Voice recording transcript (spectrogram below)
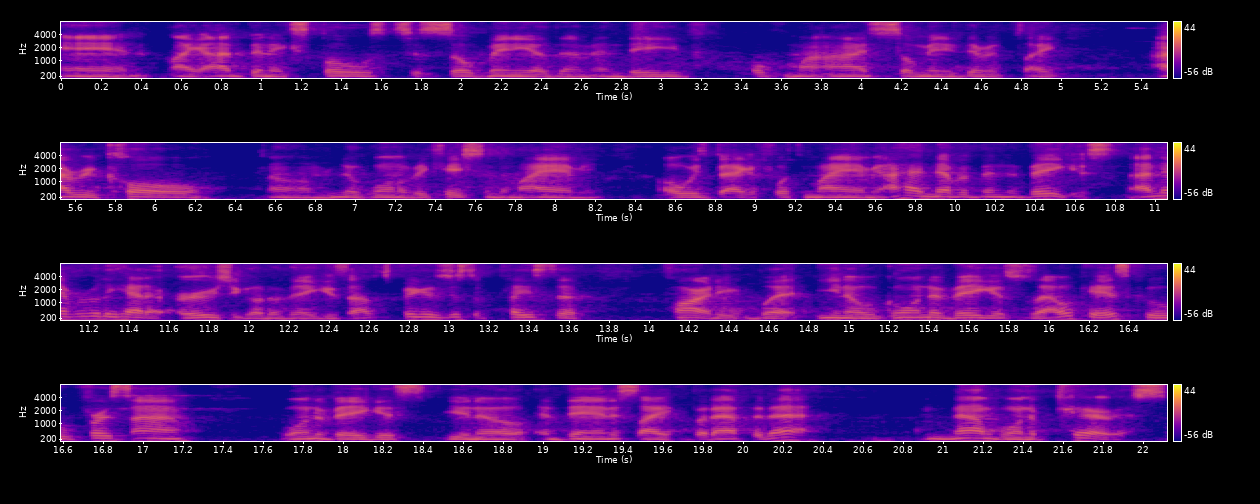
and like I've been exposed to so many of them, and they've opened my eyes so many different. Like I recall, um, you know, going on vacation to Miami, always back and forth to Miami. I had never been to Vegas. I never really had an urge to go to Vegas. I was figured it was just a place to party, but you know, going to Vegas was like, okay, it's cool. First time going to Vegas, you know, and then it's like, but after that, now I'm going to Paris.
